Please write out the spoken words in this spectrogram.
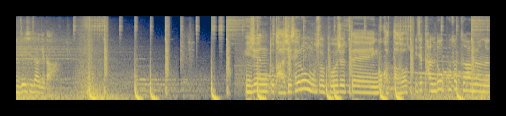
이제 시작이다. 이젠 또 다시 새로운 모습을 보여줄 때인 것 같아서 이제 단독 콘서트 하면은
